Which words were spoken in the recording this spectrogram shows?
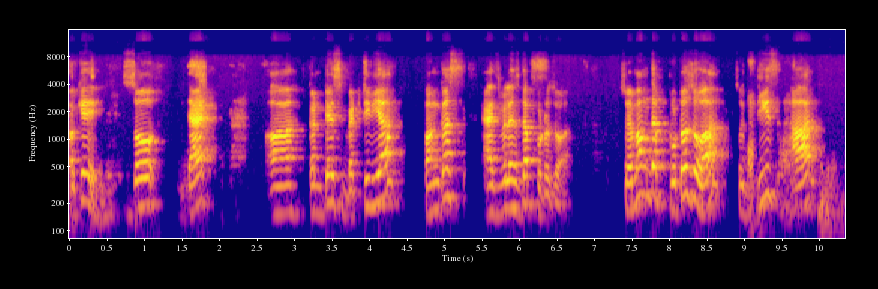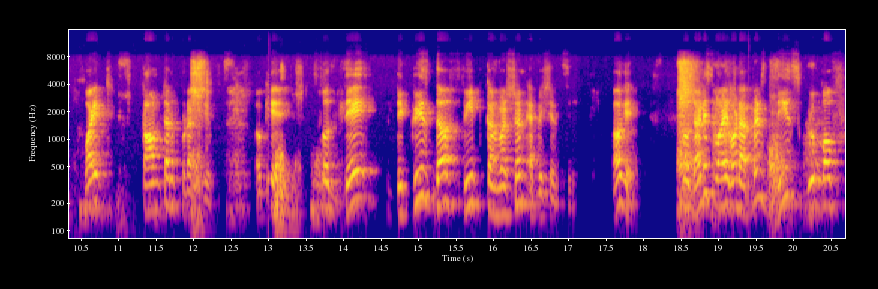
okay? So that uh, contains bacteria fungus as well as the protozoa so among the protozoa, so these are quite counterproductive. Okay, so they decrease the feed conversion efficiency. Okay, so that is why what happens? These group of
